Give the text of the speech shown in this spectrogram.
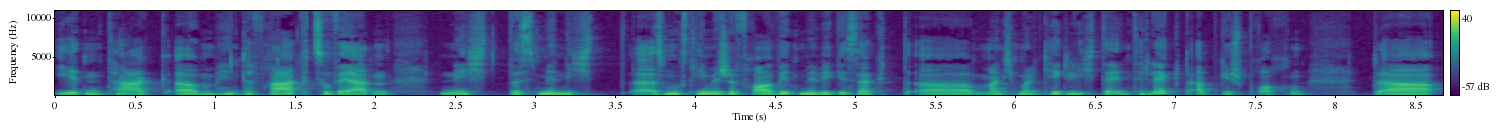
jeden Tag ähm, hinterfragt zu werden. Nicht, dass mir nicht, als muslimische Frau wird mir, wie gesagt, äh, manchmal täglich der Intellekt abgesprochen. Da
